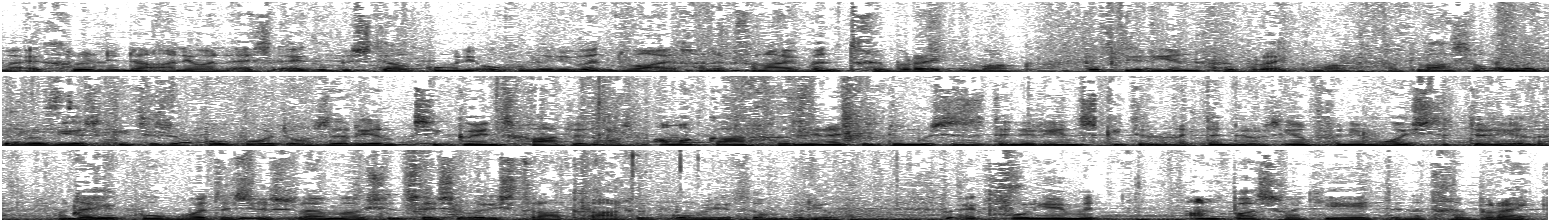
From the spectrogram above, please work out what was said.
Maar ek glo nie daaraan nie want as ek op bestel kom in die oggend en die wind waai, gaan ek van daai wind gebruik maak of die reën gebruik maak. In plaas van om te probeer skiet soos 'n pop uit ons reën sekwens gehad en ons almekaar gereën het en toe moes dit in die reën skiet en ek dink dit was een van die mooiste tonele. Want hy pop wat hy so slow motion sê so oor die straat gehard hoe kom jy so bril. Ek voel jy moet aanpas wat jy het en dit gebruik.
